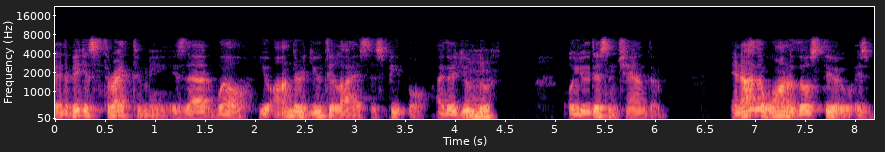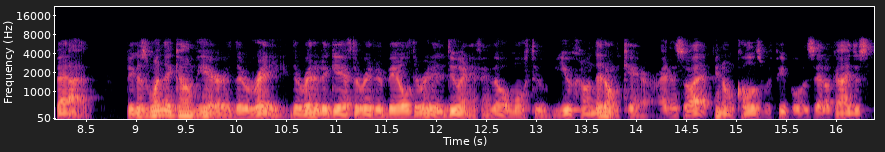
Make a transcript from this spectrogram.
And the biggest threat to me is that well you underutilize these people. Either you mm. lose or you disenchant them, and either one of those two is bad because when they come here, they're ready. They're ready to give. They're ready to build. They're ready to do anything. They'll move to Yukon. They don't care, right? And so I've been on calls with people and say, look, I just,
